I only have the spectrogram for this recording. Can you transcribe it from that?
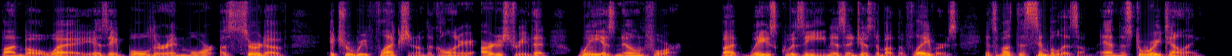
Bun Bo Hue is a bolder and more assertive a true reflection of the culinary artistry that Hue is known for. But Hue's cuisine isn't just about the flavors, it's about the symbolism and the storytelling.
